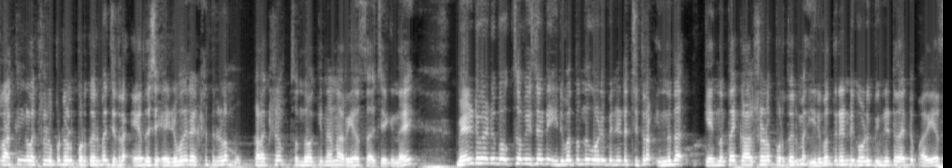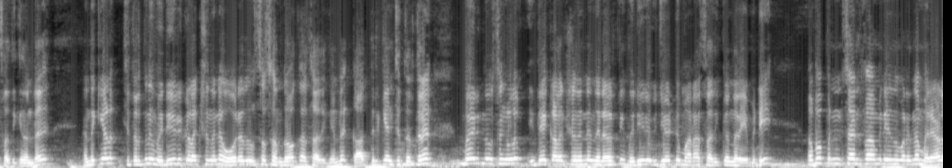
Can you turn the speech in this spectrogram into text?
ട്രാക്കിംഗ് കളക്ഷൻ റിപ്പോർട്ടുകൾ പുറത്തുവരുമ്പോൾ ചിത്രം ഏകദേശം എഴുപത് ലക്ഷത്തിനുള്ള കളക്ഷൻ സ്വന്തമാക്കിയെന്നാണ് അറിയാൻ സാധിച്ചിരിക്കുന്നത്. വേൾഡ് വൈഡ് ബോക്സ് ഓഫീസായിട്ട് ഇരുപത്തൊന്ന് കോടി പിന്നിട്ട ചിത്രം ഇന്നത്തെ ഇന്നത്തെ പുറത്തു വരുമ്പോൾ ഇരുപത്തിരണ്ട് കോടി പിന്നിട്ടതായിട്ടും അറിയാൻ സാധിക്കുന്നുണ്ട്. എന്തൊക്കെയാണ്? ചിത്രത്തിന് വലിയൊരു കളക്ഷൻ തന്നെ ഓരോ ദിവസവും സ്വന്തമാക്കാൻ സാധിക്കുന്നുണ്ട്. കാത്തിരിക്കാൻ ചിത്രത്തിന് വരും ദിവസങ്ങളിലും ഇതേ കളക്ഷൻ തന്നെ നിലനിർത്തി വലിയൊരു വിജയമായിട്ട് മാറാൻ സാധിക്കുമെന്ന് അറിയാൻ വേണ്ടി. അപ്പോൾ പ്രിൻസ് ആൻഡ് ഫാമിലി എന്ന് പറയുന്ന മലയാള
